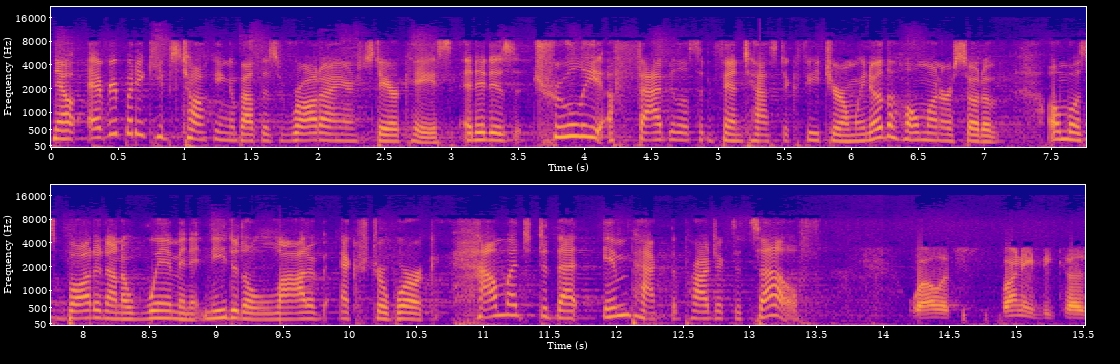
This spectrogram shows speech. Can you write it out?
Now, everybody keeps talking about this wrought iron staircase, and it is truly a fabulous and fantastic feature. And we know the homeowner sort of almost bought it on a whim and it needed a lot of extra work. How much did that impact the project itself? Well, it's funny because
